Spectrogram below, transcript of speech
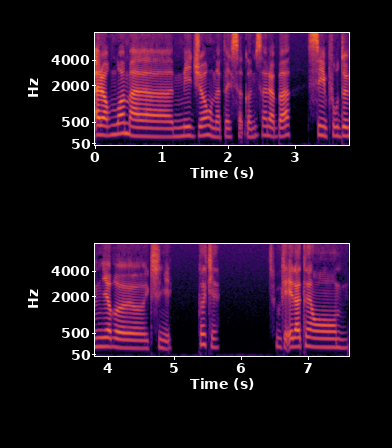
Alors moi, ma major, on appelle ça comme ça là-bas, c'est pour devenir euh, kiné. Ok. Ok. Et là, t'es en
